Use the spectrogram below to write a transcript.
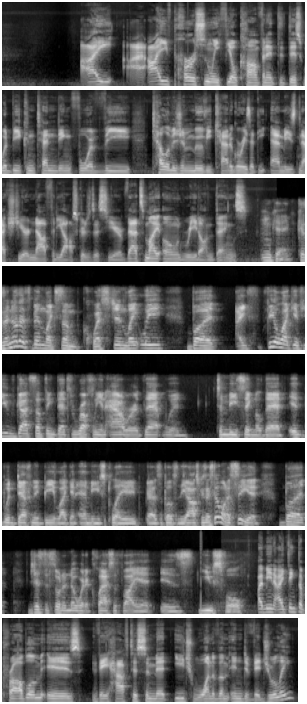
I I personally feel confident that this would be contending for the television movie categories at the Emmys next year, not for the Oscars this year. That's my own read on things. Okay, because I know that's been like some question lately, but I feel like if you've got something that's roughly an hour, that would to me signal that it would definitely be like an Emmys play as opposed to the Oscars. I still want to see it, but just to sort of know where to classify it is useful. I mean, I think the problem is they have to submit each one of them individually.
